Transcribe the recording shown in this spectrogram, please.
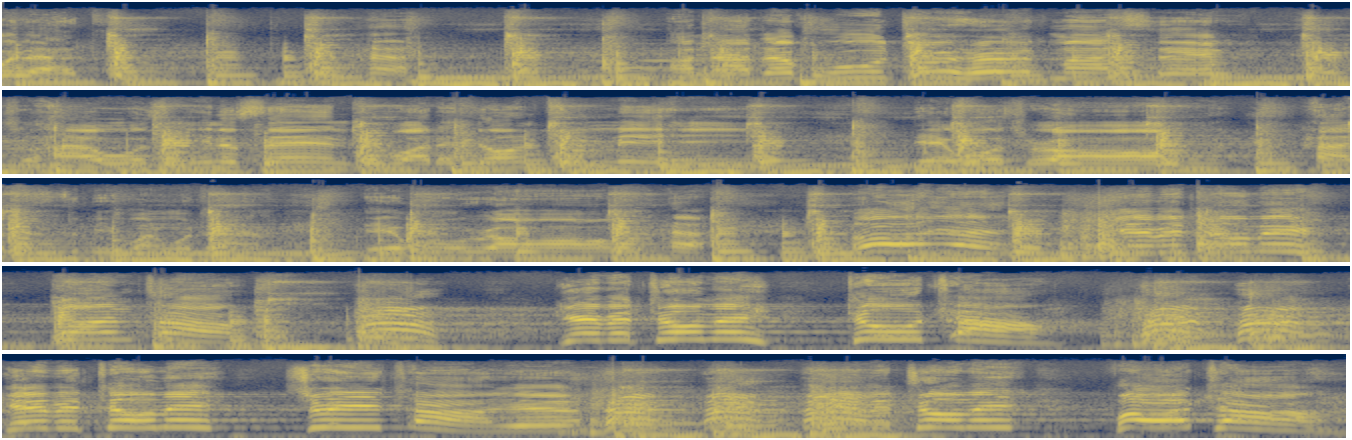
Wouldn't that. I'm not a fool to hurt myself. So I was innocent of what they done to me. They was wrong. Ah, Listen to me one more time. They were wrong. Oh yeah, give it to me one time. Give it to me two times. Give it to me three times. Yeah. Give it to me four times.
